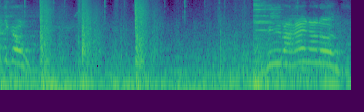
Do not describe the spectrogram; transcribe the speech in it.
Verteidigung! Wir überrennen uns!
